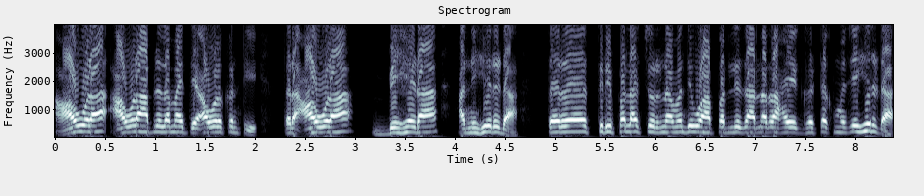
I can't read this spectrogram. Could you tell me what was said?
आवळा आवळा आपल्याला माहिती आहे आवळकंठी तर आवळा बेहेडा आणि हिरडा. तर त्रिफला चूर्णामध्ये वापरले जाणारा हा एक घटक म्हणजे हिरडा.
